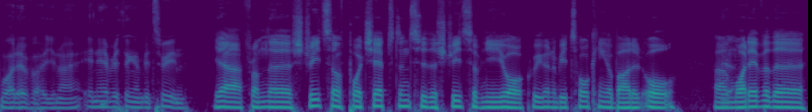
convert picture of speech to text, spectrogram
whatever, you know, and everything in between. Yeah, from the streets of Port Shepstone to the streets of New York, we're going to be talking about it all. Um, Yeah. Whatever the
